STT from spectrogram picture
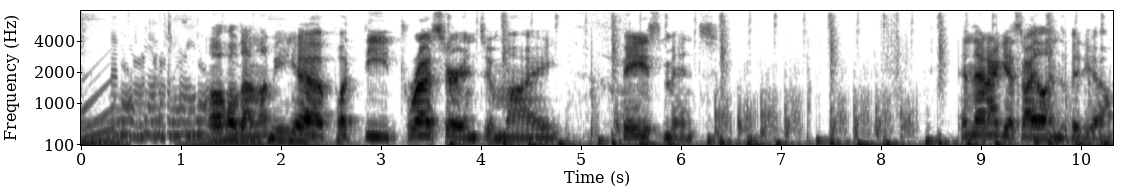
Well, hold on. Let me uh, put the dresser into my basement. And then I guess I'll end the video.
